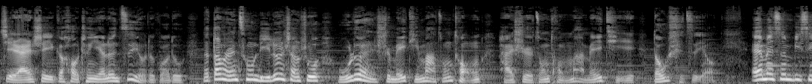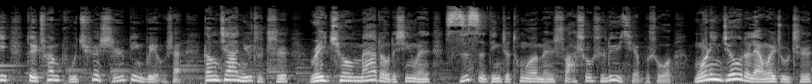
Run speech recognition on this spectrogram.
既然是一个号称言论自由的国度，那当然从理论上说，无论是媒体骂总统，还是总统骂媒体，都是自由。MSNBC 对川普确实并不友善，当家女主持 Rachel Maddow 的新闻死死盯着通俄门刷收视率，且不说 Morning Joe 的两位主持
